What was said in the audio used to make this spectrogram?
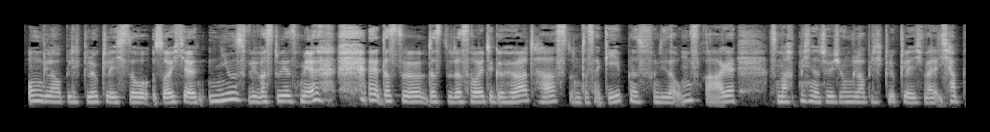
unglaublich glücklich, so solche News, wie was du jetzt mir, dass du, dass du das heute gehört hast und das Ergebnis von dieser Umfrage, das macht mich natürlich unglaublich glücklich, weil ich habe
